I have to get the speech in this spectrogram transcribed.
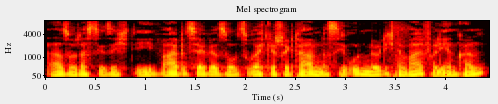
also dass die sich die Wahlbezirke so zurechtgestrickt haben, dass sie unmöglich eine Wahl verlieren können,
